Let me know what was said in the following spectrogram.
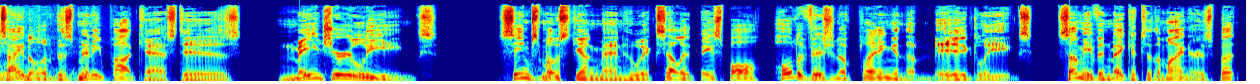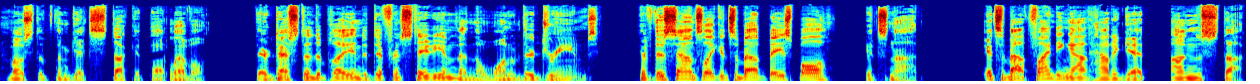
Title of this mini podcast is Major Leagues. Seems most young men who excel at baseball hold a vision of playing in the big leagues. Some even make it to the minors, but most of them get stuck at that level. They're destined to play in a different stadium than the one of their dreams. If this sounds like it's about baseball, it's not. It's about finding out how to get unstuck.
